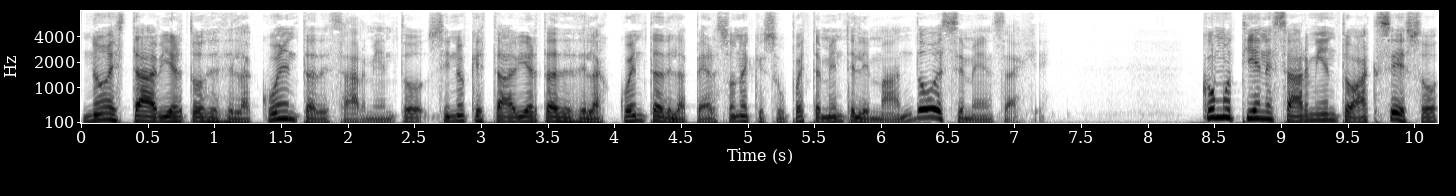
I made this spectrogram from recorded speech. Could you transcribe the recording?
no está abierto desde la cuenta de Sarmiento, sino que está abierta desde la cuenta de la persona que supuestamente le mandó ese mensaje. ¿Cómo tiene Sarmiento acceso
